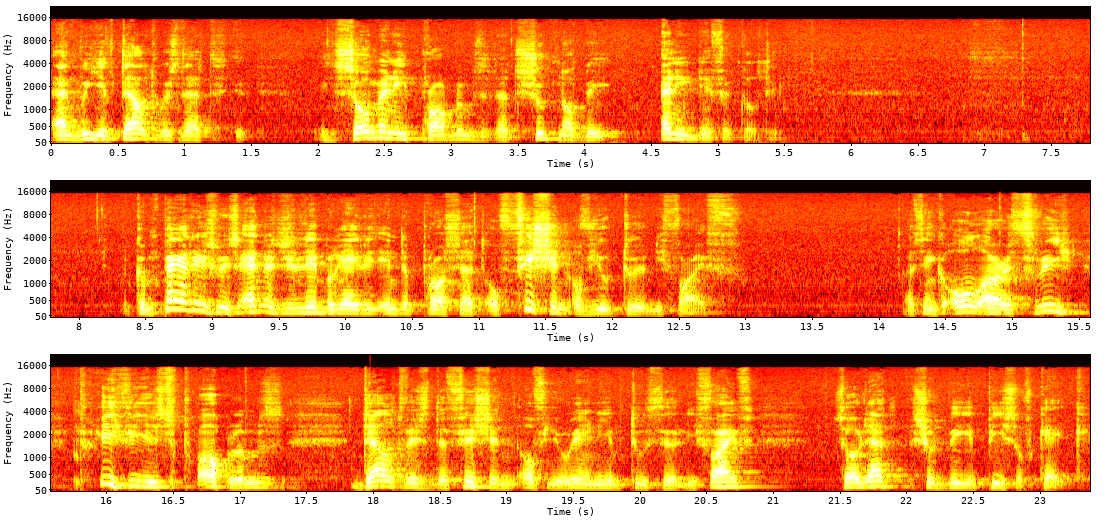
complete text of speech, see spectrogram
And we have dealt with that in so many problems that that should not be any difficulty. Compare this with energy liberated in the process of fission of U-35. I think all our three previous problems dealt with the fission of uranium-235, so that should be a piece of cake.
